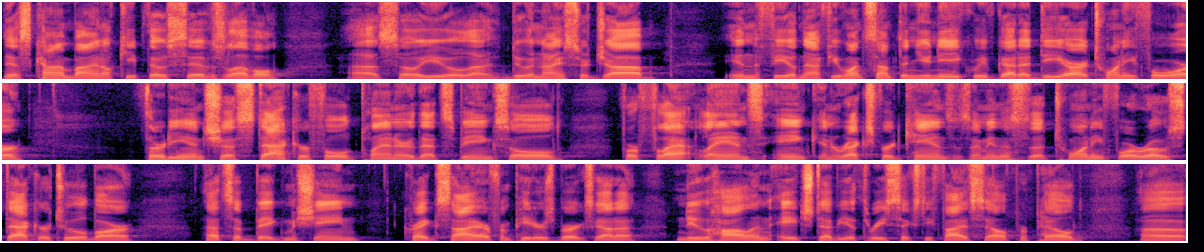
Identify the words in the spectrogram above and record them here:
this combine will keep those sieves level uh, so you'll uh, do a nicer job in the field. Now, if you want something unique, we've got a DR24 30 inch uh, stacker fold planter that's being sold for Flatlands Inc. in Rexford, Kansas. I mean, this is a 24 row stacker toolbar. That's a big machine. Craig Sire from Petersburg's got a New Holland HW365 self propelled uh,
